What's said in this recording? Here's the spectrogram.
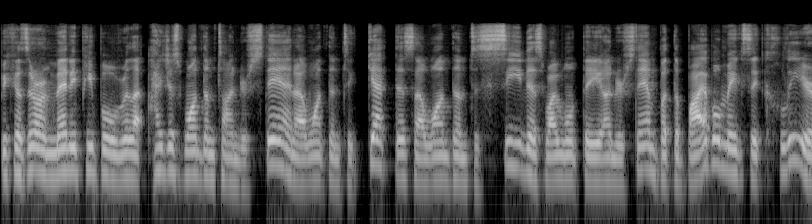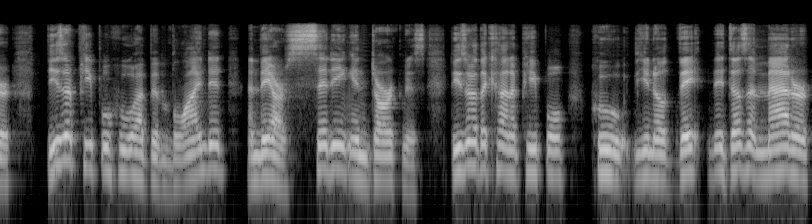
Because there are many people who are like, I just want them to understand. I want them to get this. I want them to see this. Why won't they understand? But the Bible makes it clear these are people who have been blinded and they are sitting in darkness. These are the kind of people who, you know, they it doesn't matter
